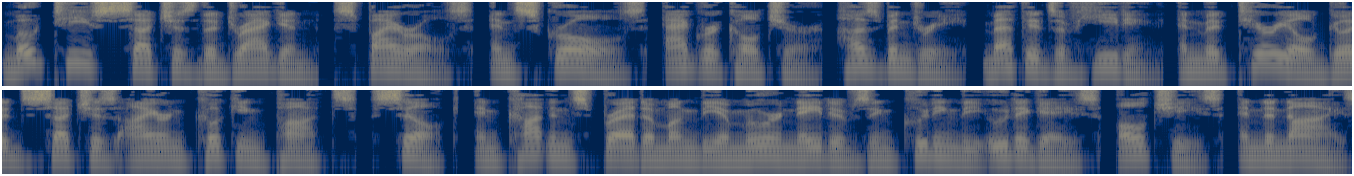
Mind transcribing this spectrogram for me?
Motifs such as the dragon, spirals, and scrolls, agriculture, husbandry, methods of heating, and material goods such as iron cooking pots, silk, and cotton spread among the Amur natives including the Udeghes, Ulchis, and Nanais.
